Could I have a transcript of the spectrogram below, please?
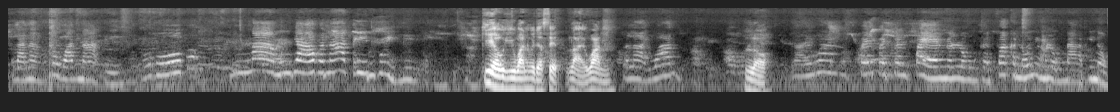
เวลานั่งก็วัดหน้าตีนโอ้โหก็ หน้ามึงยาวกว่าหน้าตีนกูอีกดีโอ้โหเกี่ยวกี่วันกว่าจะเสร็จหลายวันก็หลายวันเหรอ หลายวันไปไปเป็นแปลงมันลงกันฟ้าขนุนยังมาลงนาพี่หนง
